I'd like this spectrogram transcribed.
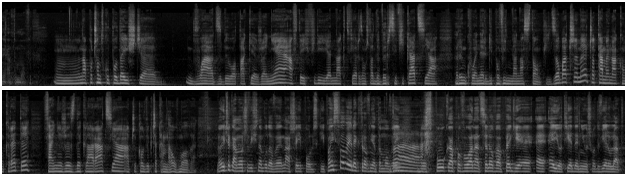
e, atomowych. Mm, Na początku podejście władz było takie, że nie, a w tej chwili jednak twierdzą, że ta dywersyfikacja rynku energii powinna nastąpić. Zobaczymy, czekamy na konkrety. Fajnie, że jest deklaracja, aczkolwiek czekam na umowę. No i czekamy oczywiście na budowę naszej polskiej państwowej elektrowni atomowej, Da. bo spółka powołana celowa PGE EJ1 już od wielu lat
